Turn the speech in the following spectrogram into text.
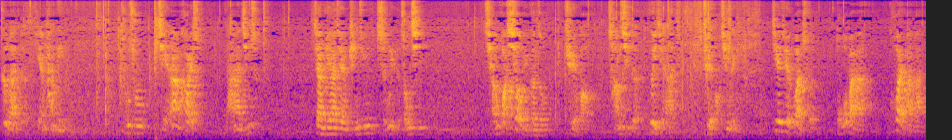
个案的研判力度。突出简案快审、难案精审，降低案件平均审理的周期，强化效率跟踪，确保长期的未结案，确保清零，坚决贯彻多办案、快办案、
